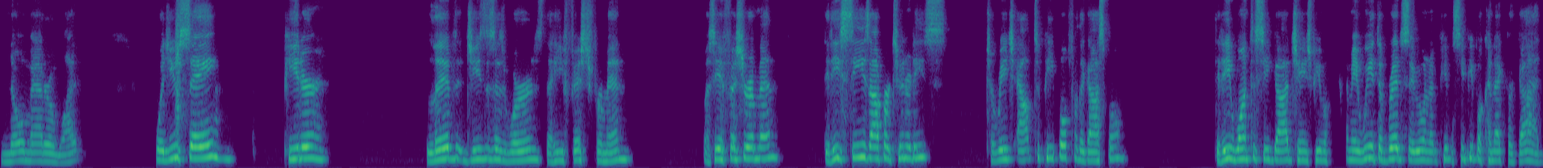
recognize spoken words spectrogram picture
no matter what. Would you say Peter lived Jesus' words that he fished for men? Was he a fisher of men? Did he seize opportunities to reach out to people for the gospel? Did he want to see God change people? I mean, we at the bridge say we want to people, see people connect with God.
